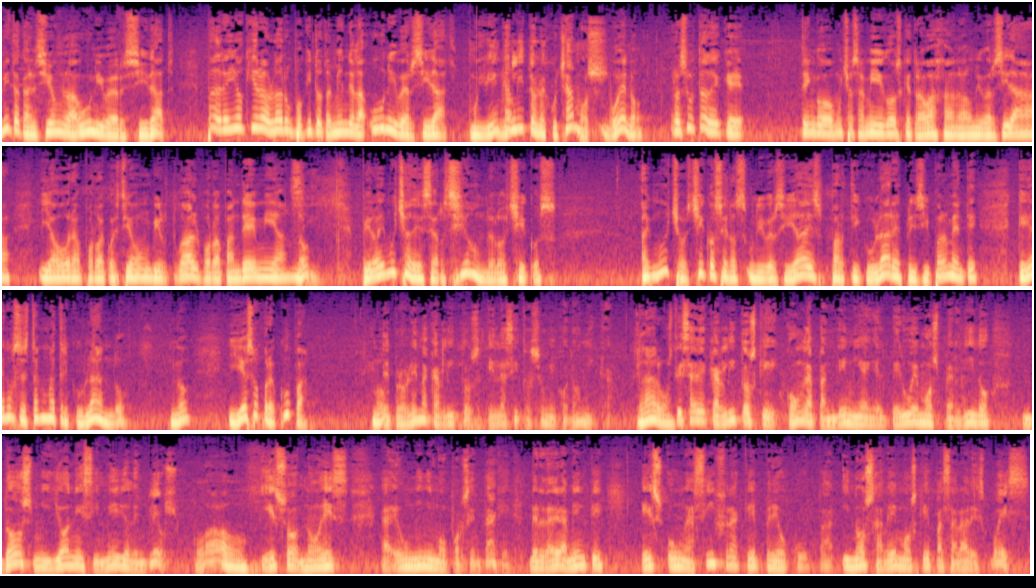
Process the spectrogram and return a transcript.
Bonita canción La Universidad. Padre, yo quiero hablar un poquito también de la universidad. Muy bien, ¿No? Carlitos, lo escuchamos. Bueno, resulta de que tengo muchos amigos que trabajan en la universidad y ahora por la cuestión virtual, por la pandemia, ¿no? Sí. Pero hay mucha deserción de los chicos. Hay muchos chicos en las universidades particulares principalmente que ya no se están matriculando, ¿no? Y eso preocupa, ¿no? El problema, Carlitos, es la situación económica. Claro. Usted sabe, Carlitos, que con la pandemia en el Perú hemos perdido dos millones y medio de empleos. Wow. Y eso no es eh, un mínimo porcentaje. Verdaderamente es una cifra que preocupa y no sabemos qué pasará después.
